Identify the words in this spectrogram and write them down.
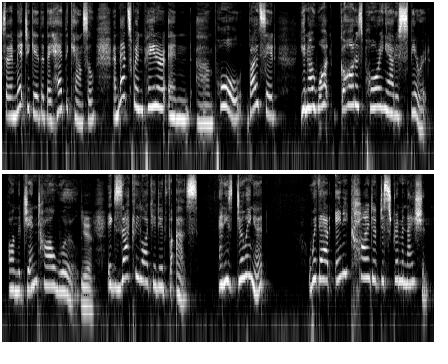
So they met together. They had the council, and that's when Peter and um, Paul both said, "You know what? God is pouring out His Spirit on the Gentile world, Yeah. exactly like He did for us, and He's doing it." without any kind of discrimination,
